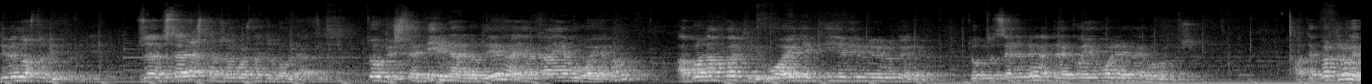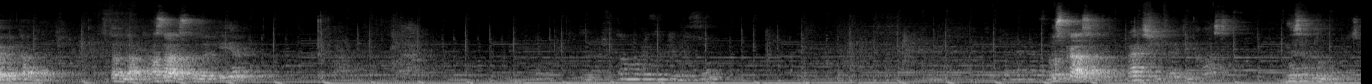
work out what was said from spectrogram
90 відповіді. Вже все решта вже можна додати. Тобто ж це вільна людина, яка є воїном, або навпаки, воїн, який є вільною людиною. Тобто це людина, для якої воля є найголовніша. А тепер друге питання. Стандарт. А зараз козаки є? Розказуйте. Перший, третій клас не задумуються.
